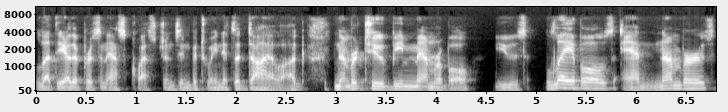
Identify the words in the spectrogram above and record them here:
Let the other person ask questions in between. It's a dialogue. Number two, be memorable. Use labels and numbers.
